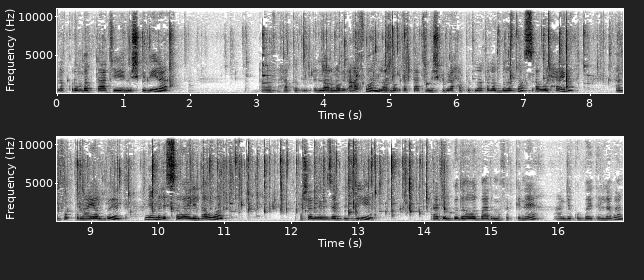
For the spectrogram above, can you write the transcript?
الكرومبه بتاعتي مش كبيرة. حطيت القرنبيط عفوا القرنبيطة بتاعتي مش كبيرة حطيت لها ثلاث بيضات بس. أول حاجة هنفك معايا البيض. هنعمل السوائل الأول عشان ننزل بالدقيق. أدي البيض أهوت بعد ما فكناه. عندي كوباية اللبن.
